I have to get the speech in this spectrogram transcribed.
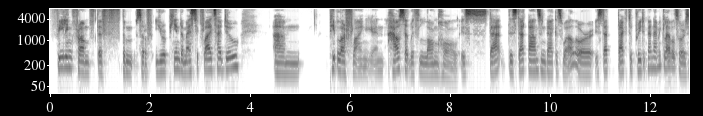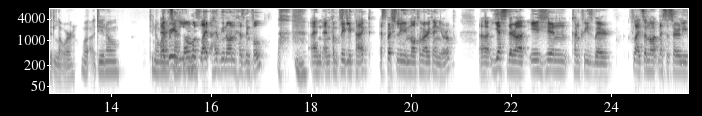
feeling from the the sort of European domestic flights I do. Um, people are flying again. How's that with long haul? Is that is that bouncing back as well, or is that back to pre-pandemic levels, or is it lower? What do you know? Do you know every long haul flight I have been on has been full? mm-hmm. and and completely packed, especially in North America and Europe. Uh, yes, there are Asian countries where flights are not necessarily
